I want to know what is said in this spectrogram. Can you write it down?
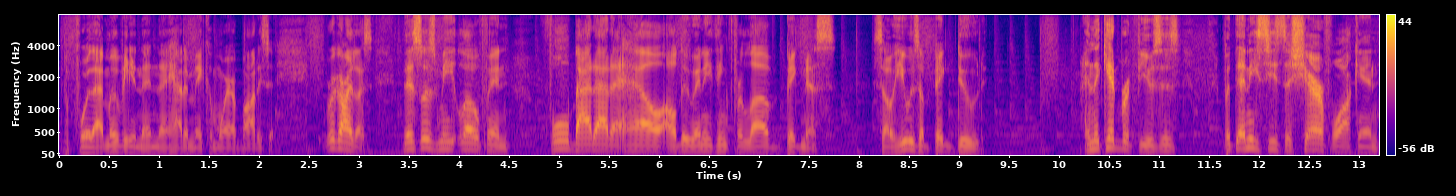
before that movie, and then they had to make him wear a bodysuit. Regardless, this was Meatloaf in full bat out of hell. I'll do anything for love bigness. So he was a big dude, and the kid refuses. But then he sees the sheriff walk in,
